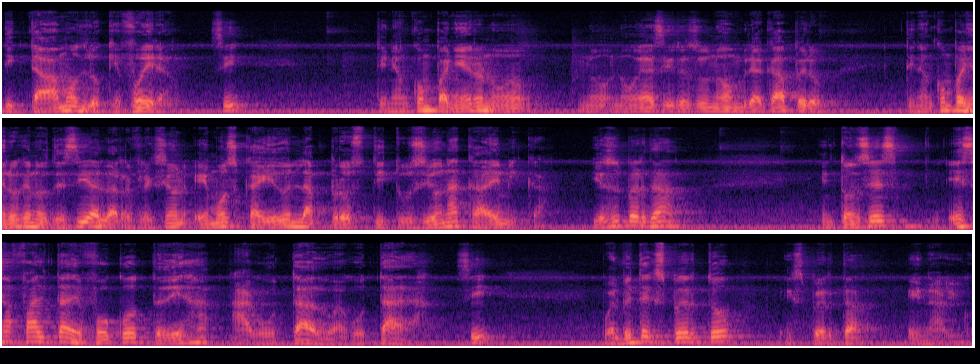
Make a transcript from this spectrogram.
dictábamos lo que fuera, ¿sí? Tenía un compañero, no, no, no voy a decir su nombre acá, pero tenía un compañero que nos decía la reflexión, hemos caído en la prostitución académica. Y eso es verdad. Entonces, esa falta de foco te deja agotado, agotada, ¿sí? Vuélvete experto, experta en algo.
